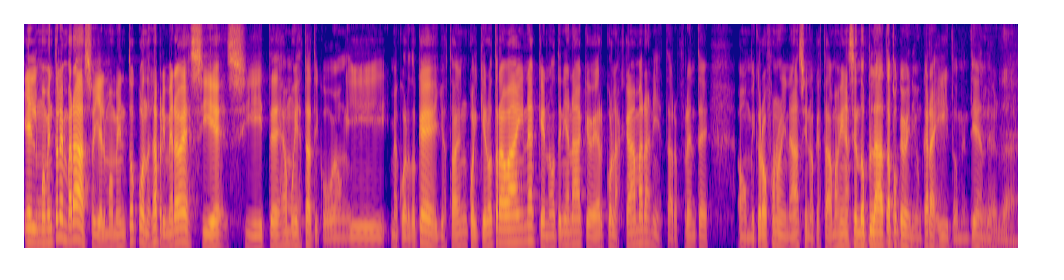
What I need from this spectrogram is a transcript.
el momento del embarazo y el momento cuando es la primera vez, sí, es, sí te deja muy estático, weón. Y me acuerdo que yo estaba en cualquier otra vaina que no tenía nada que ver con las cámaras, ni estar frente a un micrófono, ni nada, sino que estábamos bien haciendo plata porque venía un carajito, ¿me entiendes? verdad.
